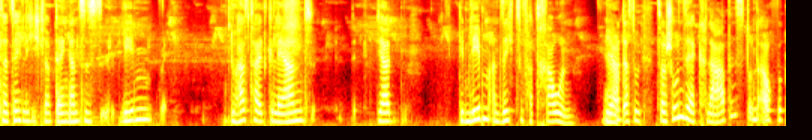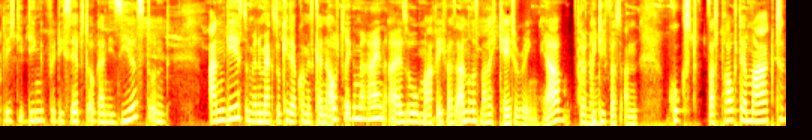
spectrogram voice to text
tatsächlich, ich glaube, dein ganzes Leben, du hast halt gelernt, ja, dem Leben an sich zu vertrauen. Ja, ja, dass du zwar schon sehr klar bist und auch wirklich die Dinge für dich selbst organisierst und angehst und wenn du merkst, okay, da kommen jetzt keine Aufträge mehr rein, also mache ich was anderes, mache ich Catering, ja, genau. biete ich was an, guckst, was braucht der Markt,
